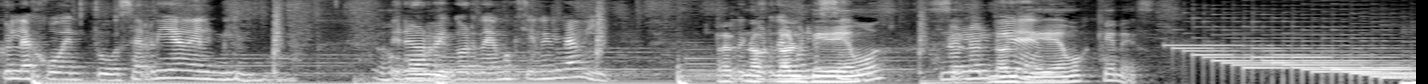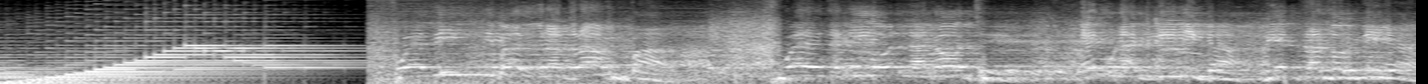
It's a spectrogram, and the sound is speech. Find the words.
con la juventud, se ríe del mismo. Pero Obvio. recordemos quién es Lavín. Re- no, olvidemos, No olvidemos quién es. fue víctima de una trampa, fue detenido en la noche en una clínica mientras dormía.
